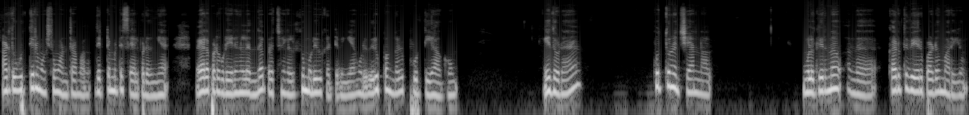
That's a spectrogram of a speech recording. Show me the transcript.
அடுத்து உத்திரம் நட்சத்திரம் ஒன்றாம் மாதம் திட்டமிட்டு செயல்படுவீங்க. வேலைப்படக்கூடிய இடங்களில் இருந்த பிரச்சனைகளுக்கு முடிவு கட்டுவீங்க. உங்களுடைய விருப்பங்கள் பூர்த்தியாகும். இதோட புத்துணர்ச்சியான நாள். உங்களுக்கு இருந்த அந்த கருத்து வேறுபாடும் அறியும்.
